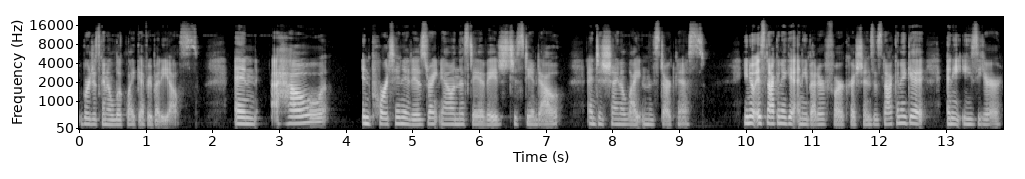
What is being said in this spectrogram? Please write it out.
we're just going to look like everybody else. And how important it is right now in this day of age to stand out and to shine a light in this darkness. You know, it's not going to get any better for Christians. It's not going to get any easier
